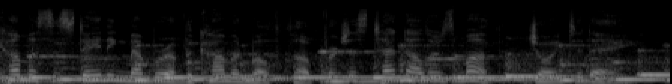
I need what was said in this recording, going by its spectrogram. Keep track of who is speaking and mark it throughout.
Speaker 1: Become a sustaining member of the Commonwealth Club for just $10 a month. Join today.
